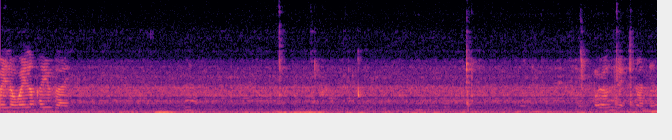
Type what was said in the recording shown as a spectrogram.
Laway-laway lang kayo guys. Mm. Ayan, next natin.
